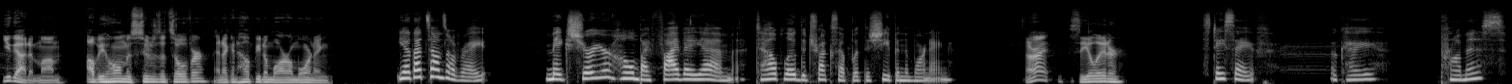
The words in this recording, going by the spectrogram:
You got it, Mom. I'll be home as soon as it's over, and I can help you tomorrow morning. Yeah, that sounds all right. Make sure you're home by 5 a.m. to help load the trucks up with the sheep in the morning. All right, see you later. Stay safe, okay? Promise?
